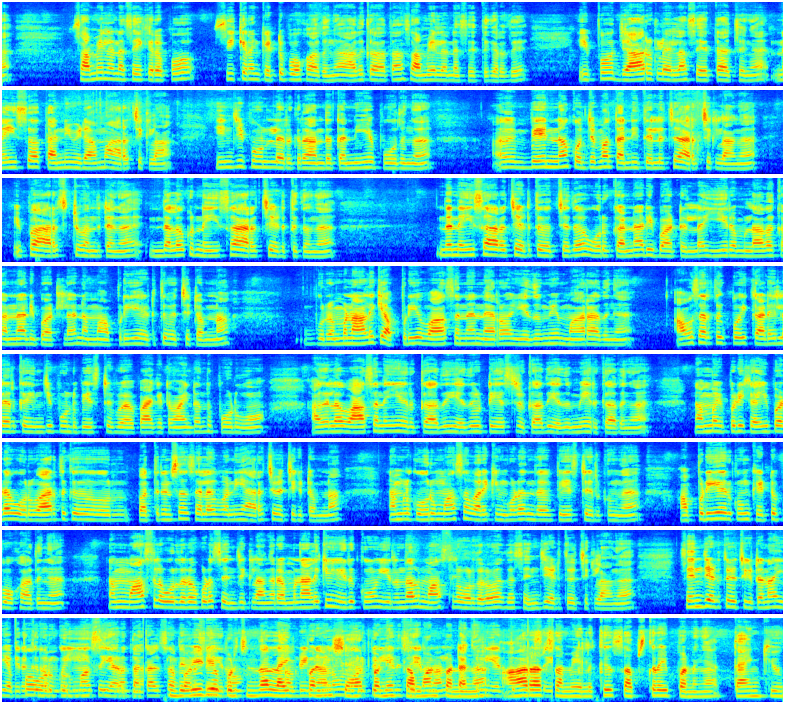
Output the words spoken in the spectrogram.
சமையல் எண்ணெய் சேர்க்குறப்போ சீக்கிரம் கெட்டு போகாதுங்க. அதுக்காக தான் சமையல் எண்ணெய் சேர்த்துக்கிறது. இப்போது ஜாருக்குள்ளே எல்லாம் சேர்த்தாச்சுங்க. நைஸாக தண்ணி விடாமல் அரைச்சிக்கலாம். இஞ்சி பூண்டில் இருக்கிற அந்த தண்ணியே போதுங்க. அது வேணுன்னா கொஞ்சமாக தண்ணி தெளித்து அரைச்சிக்கலாங்க. இப்போ அரைச்சிட்டு வந்துட்டேங்க. இந்த அளவுக்கு நைஸாக அரைச்சி எடுத்துக்கோங்க. இந்த நெய்ஸாக அரைச்சி எடுத்து வச்சதை ஒரு கண்ணாடி பாட்டிலில் ஈரமில்லாத கண்ணாடி பாட்டிலில் நம்ம அப்படியே எடுத்து வச்சிட்டோம்னா ரொம்ப நாளைக்கு அப்படியே வாசனை நிறம் எதுவுமே மாறாதுங்க. அவசரத்துக்கு போய் கடையில் இருக்க இஞ்சி பூண்டு பேஸ்ட்டு பாக்கெட்டை வாங்கிட்டு வந்து போடுவோம். அதில் வாசனையும் இருக்காது எதுவும் டேஸ்ட் இருக்காது எதுவுமே இருக்காதுங்க. நம்ம இப்படி கைப்பட ஒரு வாரத்துக்கு ஒரு பத்து நிமிஷம் செலவு பண்ணி அரைச்சி வச்சுக்கிட்டோம்னா நம்மளுக்கு ஒரு மாதம் வரைக்கும் கூட இந்த பேஸ்ட்டு இருக்குங்க. அப்படியே இருக்கும் கெட்டு போகாதுங்க. நம்ம மாதத்துல ஒரு தடவை கூட செஞ்சுக்கலாங்க. ரொம்ப நாளைக்கும் இருக்கும். இருந்தாலும் மாதத்துல ஒரு தடவை இதை செஞ்சு எடுத்து வச்சுக்கலாங்க. செஞ்சு எடுத்து வச்சுக்கிட்டோன்னா எப்போ ஒரு குருமா செய்யறோம் தக்காளி இந்த சாப்பாடு வீடியோ பிடிச்சிருந்தா லைக் பண்ணி ஷேர் பண்ணி கமெண்ட் பண்ணுங்க. ஆர்ஆர் சமையலுக்கு சப்ஸ்கிரைப் பண்ணுங்க. தேங்க்யூ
